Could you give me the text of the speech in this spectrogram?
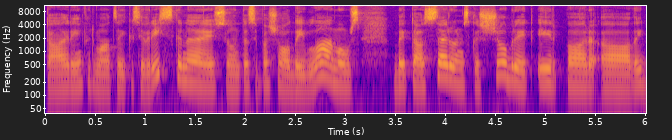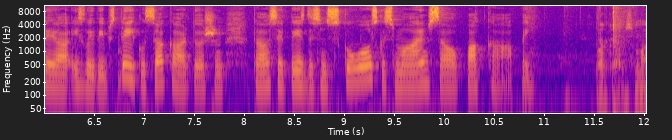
tā ir informācija, kas jau ir izskanējusi, un tas ir pašvaldību lēmums, bet tās sarunas, kas šobrīd ir par vidējā izglītības tīkla sakārtošanu, tās ir 50 skolas, kas maina savu pakāpi. Pakāpes maiņa.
